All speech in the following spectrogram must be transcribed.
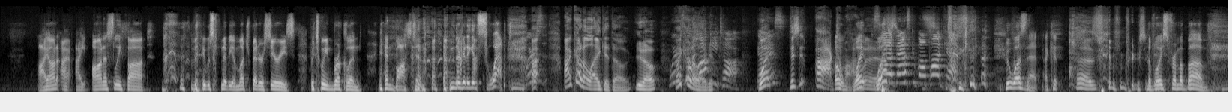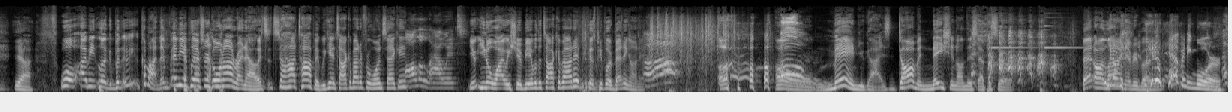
I, on, I, I honestly thought that it was going to be a much better series between Brooklyn and Boston, and they're going to get swept. Where's, I kind of like it though. You know, I where's the kind of like it. talk, What? This is ah, Oh, come on. what- Whatever. what? It's not a basketball podcast. Who was that? I could Uh, the voice from above. Yeah. Well, I mean, look, but uh, come on, the NBA playoffs are going on right now. It's it's a hot topic. We can't talk about it for one second. I'll allow it. You you know why we should be able to talk about it because people are betting on it. Oh, Oh man, you guys, domination on this episode. Bet online, everybody. We don't have any more.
